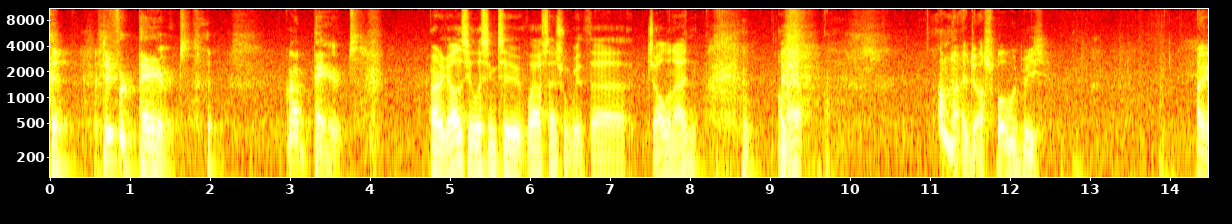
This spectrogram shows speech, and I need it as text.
different parents. Grandparents. all right, guys. You're listening to Way Off Central with uh, Joel and Aiden. I'm out. I don't know, Josh. What would be? Okay.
